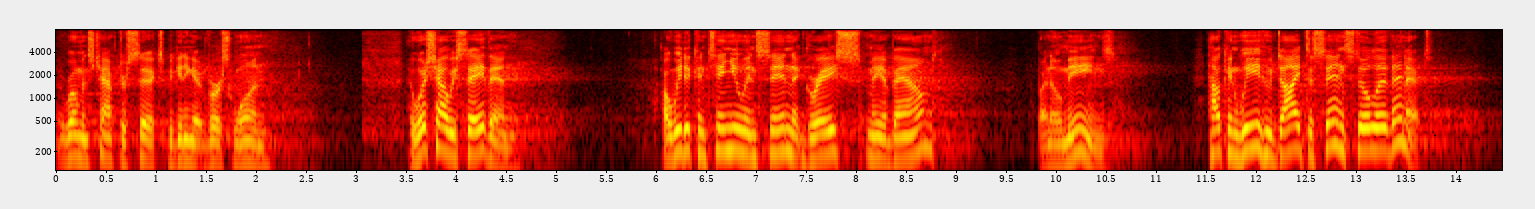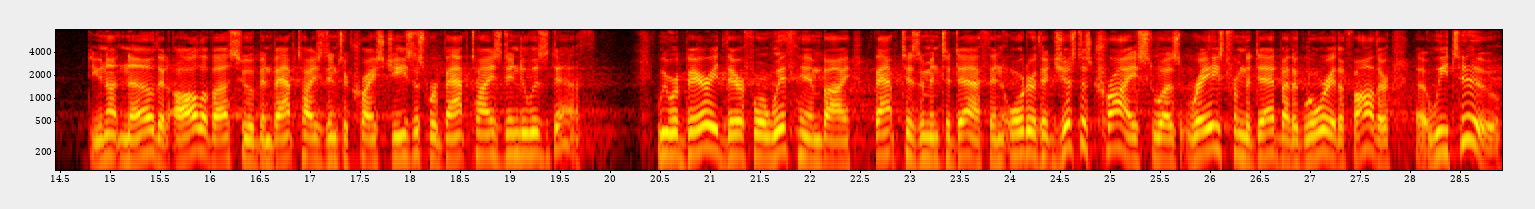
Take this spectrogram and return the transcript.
Romans chapter 6, beginning at verse 1. What shall we say then? Are we to continue in sin that grace may abound? By no means. How can we who died to sin still live in it? Do you not know that all of us who have been baptized into Christ Jesus were baptized into his death? We were buried, therefore, with him by baptism into death, in order that just as Christ was raised from the dead by the glory of the Father, uh, we too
